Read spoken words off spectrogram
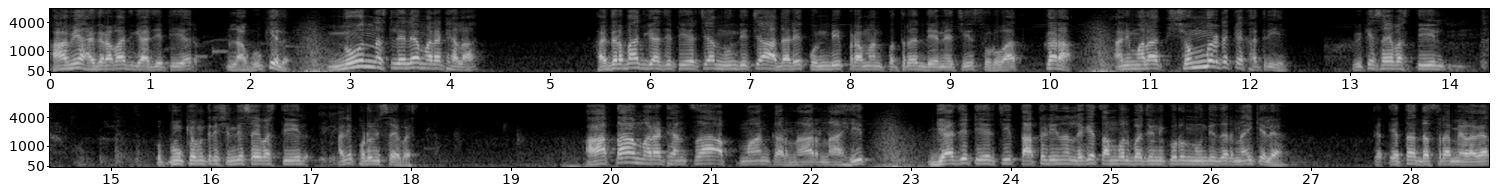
आम्ही हैदराबाद गॅजेटियर लागू केलं. नोंद नसलेल्या मराठ्याला हैदराबाद गॅजेटियरच्या नोंदीच्या आधारे कुणबी प्रमाणपत्र देण्याची सुरुवात करा. आणि मला शंभर टक्के खात्री आहे विखे साहेब असतील उपमुख्यमंत्री शिंदे साहेब असतील आणि फडणवीस साहेब असतील. आता मराठ्यांचा अपमान करणार नाहीत. गॅजेटियरची तातडीनं लगेच अंमलबजावणी करून नोंदी जर नाही केल्या तर येत्या दसरा मेळाव्यात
